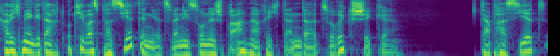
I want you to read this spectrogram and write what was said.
habe ich mir gedacht, okay, was passiert denn jetzt, wenn ich so eine Sprachnachricht dann da zurückschicke? da passiert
